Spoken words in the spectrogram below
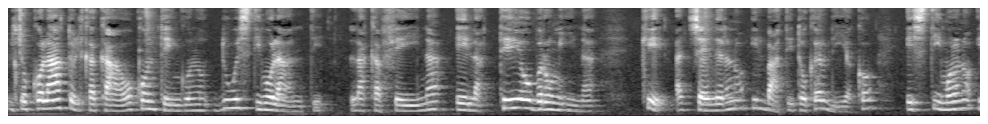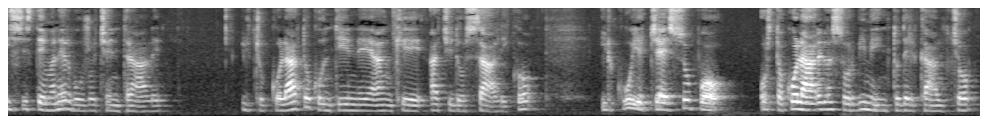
Il cioccolato e il cacao contengono due stimolanti, la caffeina e la teobromina, che accelerano il battito cardiaco e stimolano il sistema nervoso centrale. Il cioccolato contiene anche acido ossalico, il cui eccesso può ostacolare l'assorbimento del calcio.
